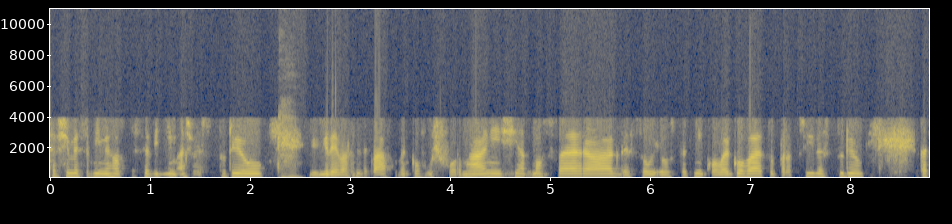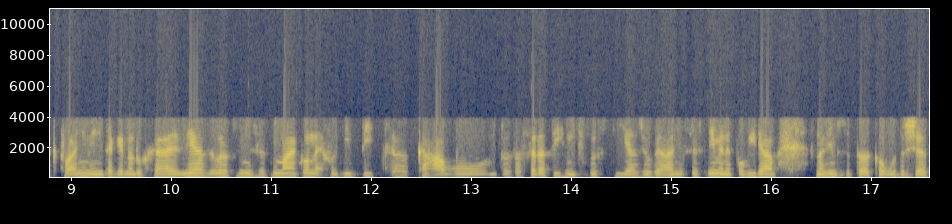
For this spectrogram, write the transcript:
se všemi svými hosty se vidím až ve studiu, kde je vlastně taková jako už formálnější atmosféra, kde jsou i ostatní kolegové, co pracují ve studiu, tak to ani není tak jednoduché. Já rozhodně se s nimi jako nechodím pít eh, kávu do zasedacích místností a žoviálně se s nimi nepovídám. Snažím se to jako udržet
